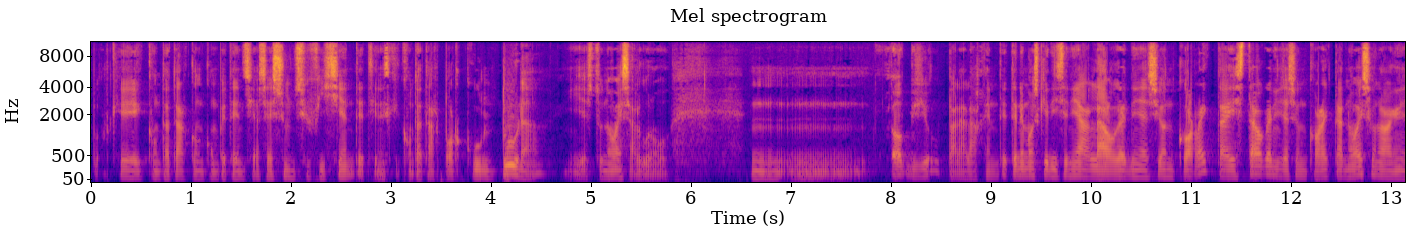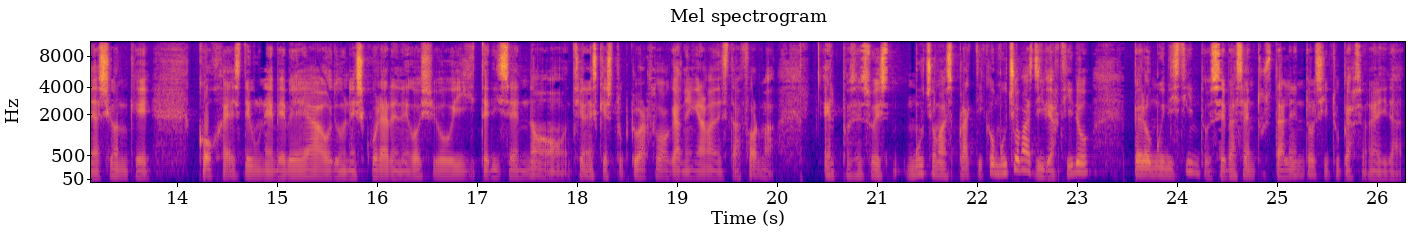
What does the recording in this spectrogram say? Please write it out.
porque contratar con competencias es insuficiente, tienes que contratar por cultura y esto no es algo Mm, obvio para la gente. Tenemos que diseñar la organización correcta. Esta organización correcta no es una organización que coges de una MBA o de una escuela de negocio y te dicen, no, tienes que estructurar tu organigrama de esta forma. El proceso es mucho más práctico, mucho más divertido, pero muy distinto. Se basa en tus talentos y tu personalidad.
